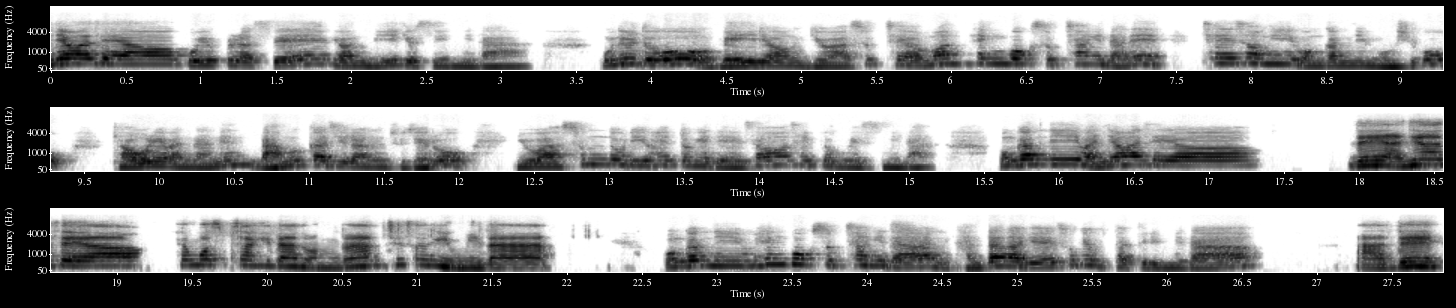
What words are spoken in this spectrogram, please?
안녕하세요. 보육플러스의 변미 교수입니다. 오늘도 매일형 유아 숲체험원 행복숲 창의단의 최성희 원감님 모시고 겨울에 만나는 나뭇가지라는 주제로 유아 숲놀이 활동에 대해서 살펴보겠습니다. 원감님 안녕하세요. 네, 안녕하세요. 행복숲 창의단 원감 최성희입니다. 원감님 행복숲 창의단 간단하게 소개 부탁드립니다. 아, 네.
